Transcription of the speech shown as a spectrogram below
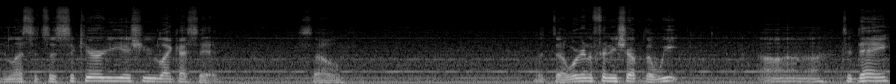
unless it's a security issue, like I said. So, but uh, we're going to finish up the wheat uh, today.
